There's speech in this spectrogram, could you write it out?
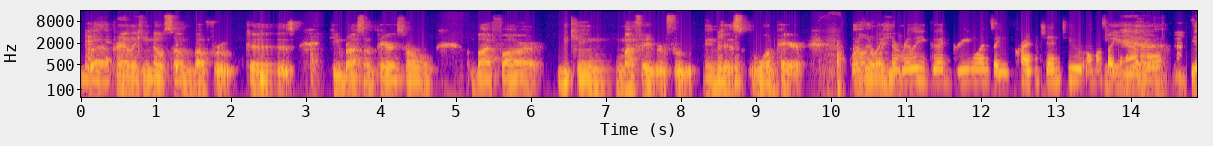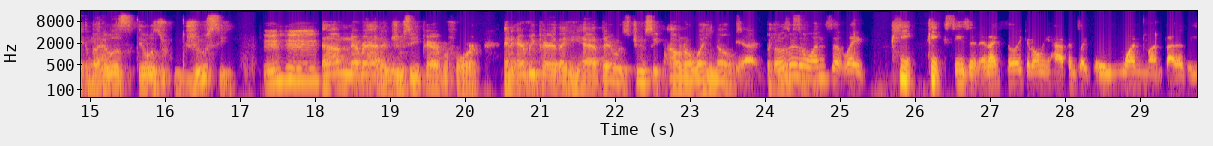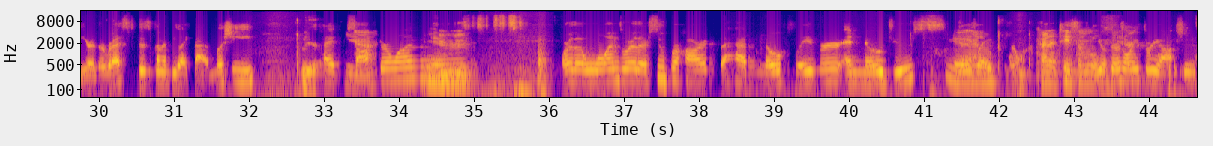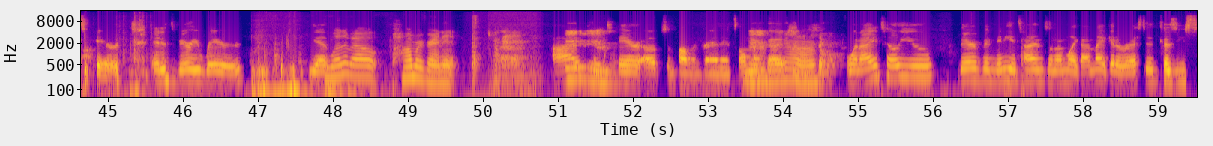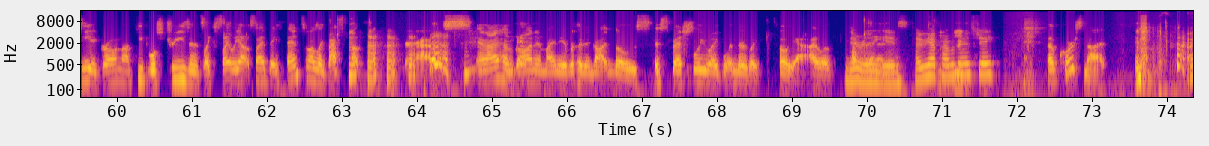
But apparently he knows something about fruit because he brought some pears home. By far became my favorite fruit in just one pear. I Was don't it know like the did. really good green ones that you crunch into, almost like an yeah, apple? yeah, but it was it was juicy. Mm-hmm. And I've never had a juicy pear before. And every pear that he had there was juicy. I don't know what he knows. Yeah, But those knows are the something. ones that like peak peak season, and I feel like it only happens like one month out of the year. The rest is gonna be like that mushy Yeah. type Yeah. softer ones. Yeah. Or the ones where they're super hard but have no flavor and no juice. There's like Kind of tastes a little. you, there's only three options of pear, and it's very rare. Yep, What about pomegranate? I Mm. could tear up some pomegranates. Oh my Mhm. Good, gosh. when I tell you there have been many a times when I'm like, I might get arrested because you see it growing on people's trees and it's like slightly outside the fence. And I was like, that's not grass. and I have gone in my neighborhood and gotten those, especially like when they're like, oh yeah, I love They're really good. Have you had pomegranates, Jay? Of course not. I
